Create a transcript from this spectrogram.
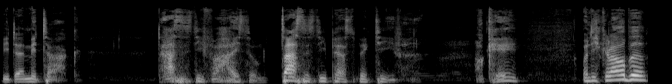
wie der Mittag. Das ist die Verheißung. Das ist die Perspektive. Okay? Und ich glaube,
